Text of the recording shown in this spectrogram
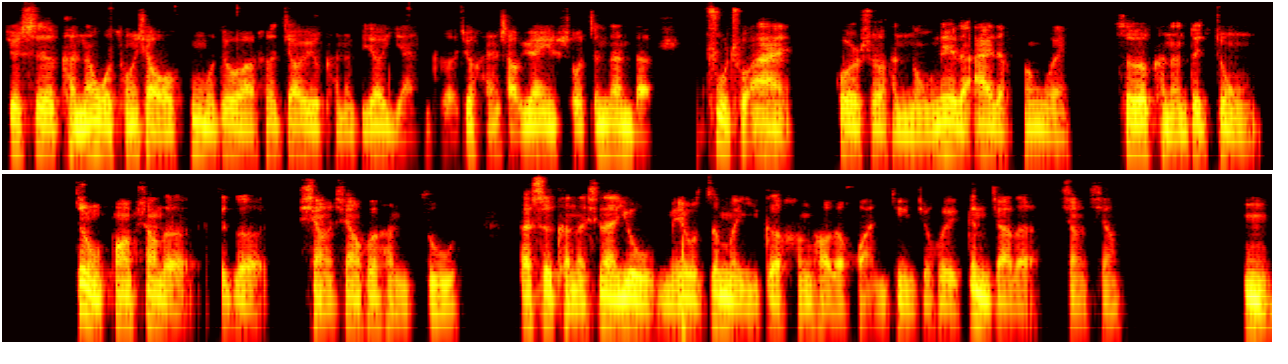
就是可能我从小我父母对我来说教育可能比较严格，就很少愿意说真正的付出爱，或者说很浓烈的爱的氛围，所以我可能对这种这种方向的这个想象会很足，但是可能现在又没有这么一个很好的环境，就会更加的想象。嗯，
